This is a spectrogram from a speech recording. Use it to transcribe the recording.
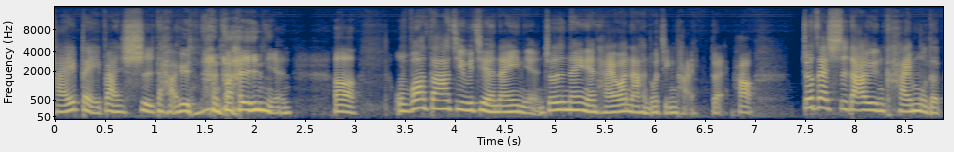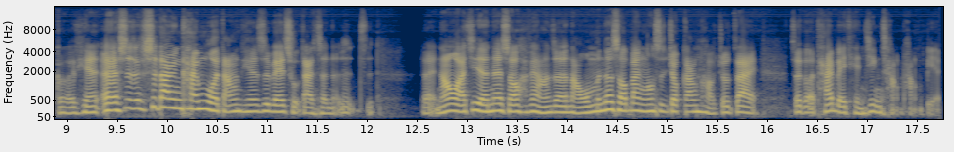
台北办世大运的那一年，嗯，我不知道大家记不记得那一年，就是那一年台湾拿很多金牌，对，好，就在世大运开幕的隔天，呃，是世大运开幕的当天是杯楚诞生的日子，对，然后我还记得那时候非常热闹，我们那时候办公室就刚好就在这个台北田径场旁边，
